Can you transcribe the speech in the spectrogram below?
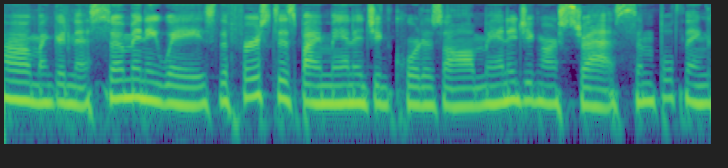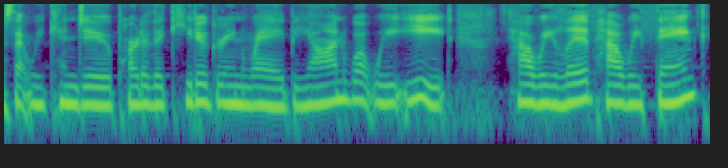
Oh my goodness, so many ways. The first is by managing cortisol, managing our stress, simple things that we can do, part of the keto green way, beyond what we eat, how we live, how we think,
